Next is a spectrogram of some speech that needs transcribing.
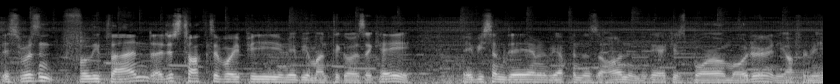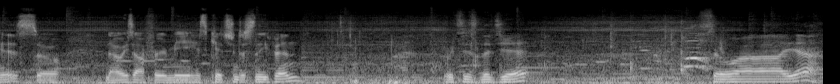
this wasn't fully planned. I just talked to Boy P maybe a month ago. I was like, hey, maybe someday I'm gonna be up in the zone and do you think I could just borrow a motor? And he offered me his, so now he's offering me his kitchen to sleep in, which is legit. So uh, yeah,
